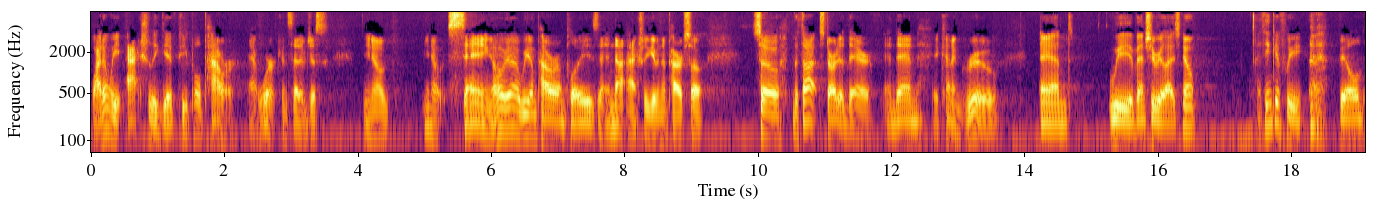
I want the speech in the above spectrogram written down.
why don't we actually give people power at work instead of just, you know, you know, saying, "Oh yeah, we empower employees," and not actually giving them power. So, so the thought started there, and then it kind of grew, and we eventually realized, no, I think if we build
